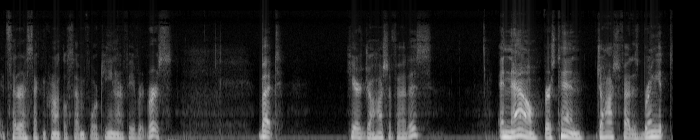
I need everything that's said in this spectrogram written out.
etc., Second Chronicles 7.14, our favorite verse. But here Jehoshaphat is. And now, verse 10, Jehoshaphat is bring it,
